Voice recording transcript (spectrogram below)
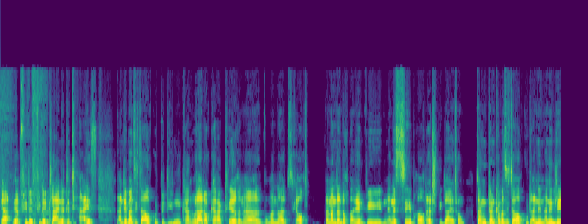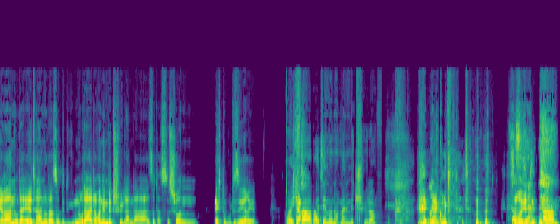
ja, ja, viele, viele kleine Details, an denen man sich da auch gut bedienen kann. Oder halt auch Charaktere, ne? wo man halt sich auch, wenn man dann doch mal irgendwie ein NSC braucht als Spielleitung, dann, dann kann man sich da auch gut an den, an den Lehrern oder Eltern oder so bedienen oder halt auch an den Mitschülern da. Also das ist schon echt eine gute Serie. Oh, ich ja. verarbeite immer noch meine Mitschüler. ja, gut. so, ja. ähm,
